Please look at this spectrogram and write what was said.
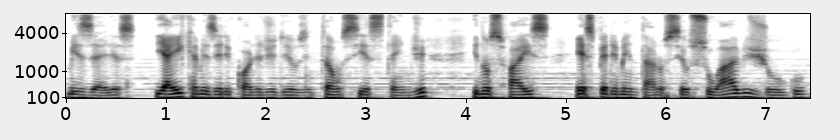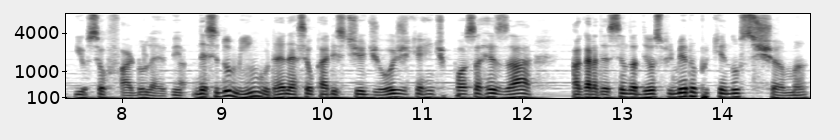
misérias. E aí que a misericórdia de Deus então se estende e nos faz experimentar o seu suave jugo e o seu fardo leve. Nesse domingo, né, nessa Eucaristia de hoje, que a gente possa rezar agradecendo a Deus primeiro porque nos chama,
